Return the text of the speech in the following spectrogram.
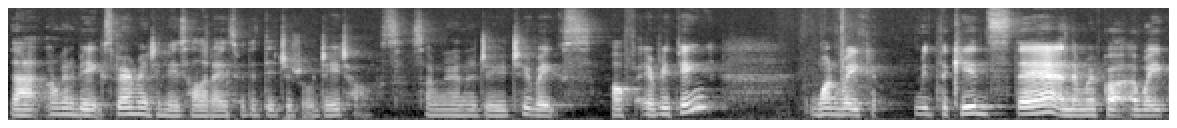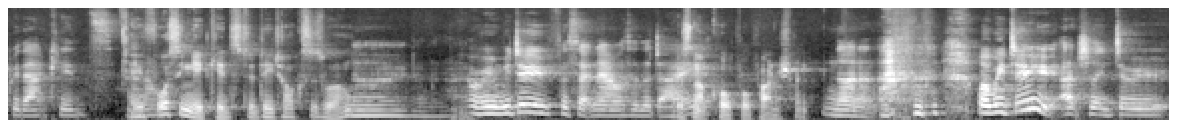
that I'm going to be experimenting these holidays with a digital detox. So I'm going to do two weeks off everything, one week with the kids there, and then we've got a week without kids. Are you forcing your kids to detox as well? No, no, no, no. I mean, we do for certain hours of the day. It's not corporal punishment. No, no, no. well, we do actually do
